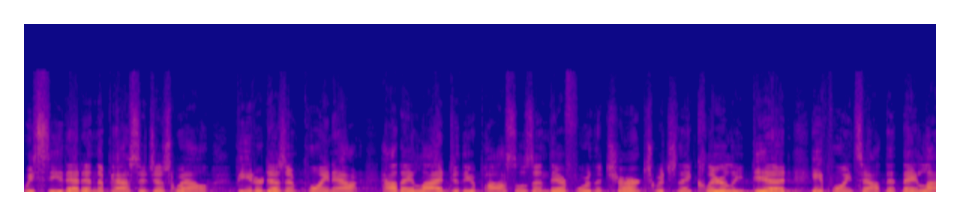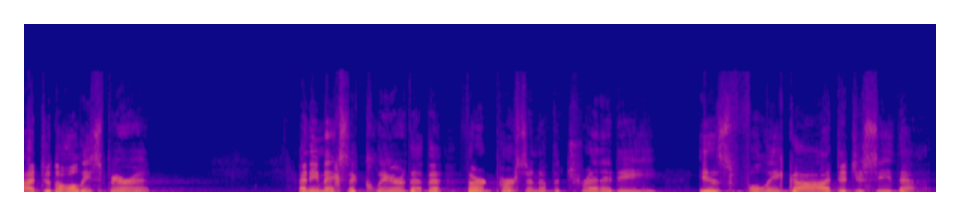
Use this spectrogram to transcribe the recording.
We see that in the passage as well. Peter doesn't point out how they lied to the apostles and therefore the church, which they clearly did. He points out that they lied to the Holy Spirit. And he makes it clear that the third person of the Trinity is fully God. Did you see that?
